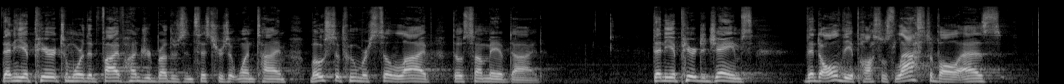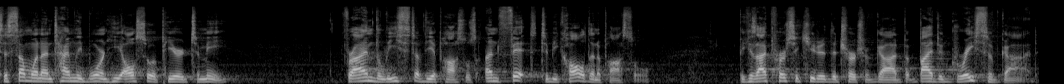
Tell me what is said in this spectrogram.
Then he appeared to more than 500 brothers and sisters at one time, most of whom are still alive, though some may have died. Then he appeared to James, then to all the apostles. Last of all, as to someone untimely born, he also appeared to me. For I am the least of the apostles, unfit to be called an apostle, because I persecuted the church of God, but by the grace of God,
